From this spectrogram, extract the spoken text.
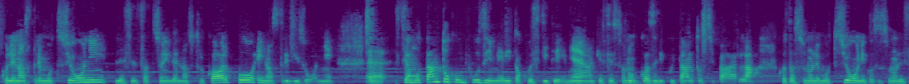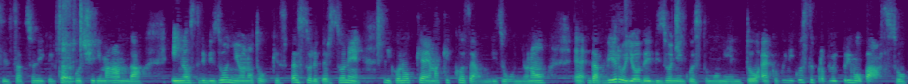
con le nostre emozioni, le sensazioni del nostro corpo e i nostri bisogni. Eh, siamo tanto confusi in merito a questi temi, eh, anche se sono cose di cui tanto si parla, cosa sono le emozioni, cosa sono le sensazioni che il certo. corpo ci rimanda e i nostri bisogni. Io noto che spesso le persone dicono ok, ma che cos'è un bisogno? No? Eh, davvero io ho dei bisogni in questo momento. Ecco, quindi questo è proprio il primo passo,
